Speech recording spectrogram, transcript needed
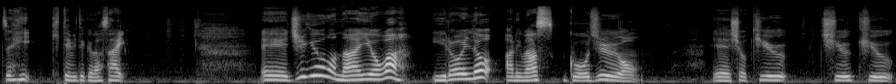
ぜひ来てみてください。えー、授業の内容はいろいろあります。50音、えー、初級、中級、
